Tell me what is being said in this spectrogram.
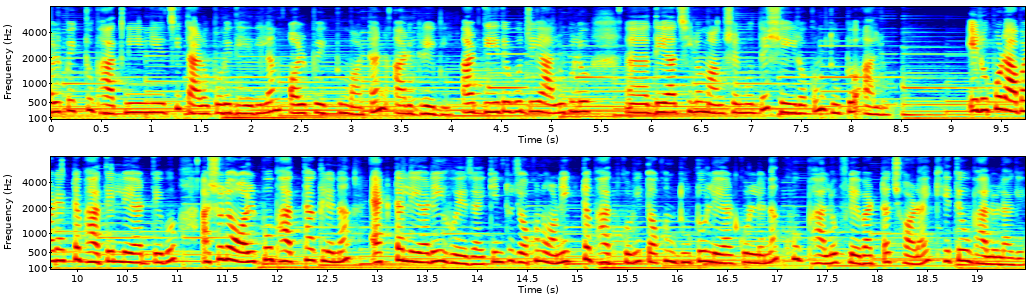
অল্প একটু ভাত নিয়ে নিয়েছি, তার উপরে দিয়ে দিলাম অল্প একটু মাটন আর গ্রেভি। আর দিয়ে দেবো যে আলুগুলো দেয়া ছিল মাংসের মধ্যে, সেই রকম দুটো আলু। এর ওপর আবার একটা ভাতের লেয়ার দেব। আসলে অল্প ভাত থাকলে না একটা লেয়ারেই হয়ে যায়। কিন্তু যখন অনেকটা ভাত করি, তখন দুটো লেয়ার করলে না খুব ভালো ফ্লেভারটা ছড়ায়, খেতেও ভালো লাগে।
